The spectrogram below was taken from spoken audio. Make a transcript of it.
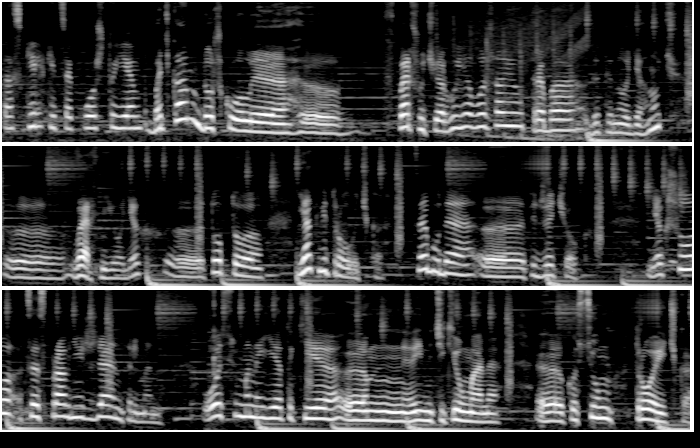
та скільки це коштує. Батькам до школи е, в першу чергу я вважаю, треба дитину одягнути е, верхній одяг, е, тобто як вітровочка. Це буде піджачок. Якщо це справжній джентльмен, ось у мене є такі, ем, і не тільки у мене, костюм троєчка.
